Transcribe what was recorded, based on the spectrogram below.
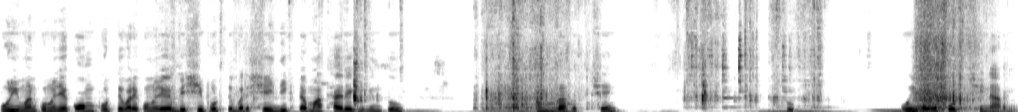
পরিমাণ কোনো জায়গায় কম পড়তে পারে, কোনো জায়গায় বেশি পড়তে পারে, সেই দিকটা মাথায় রেখে কিন্তু আমরা হচ্ছে ওইভাবে করছি না আমি।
